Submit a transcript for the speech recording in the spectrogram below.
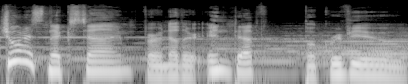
Join us next time for another in depth book review.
